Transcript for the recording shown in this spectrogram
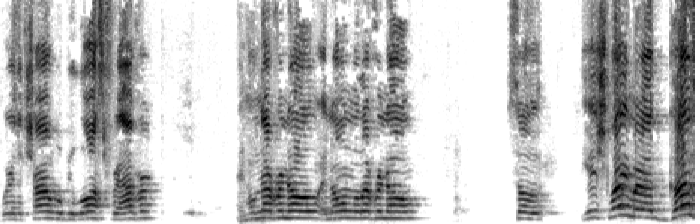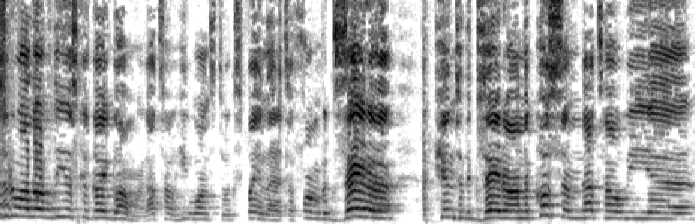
where the child will be lost forever, and he'll never know, and no one will ever know. So Yesh gazru Gomer. That's how he wants to explain that. It's a form of Gzera, akin to the Gzera on the Kusim. That's how we uh,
